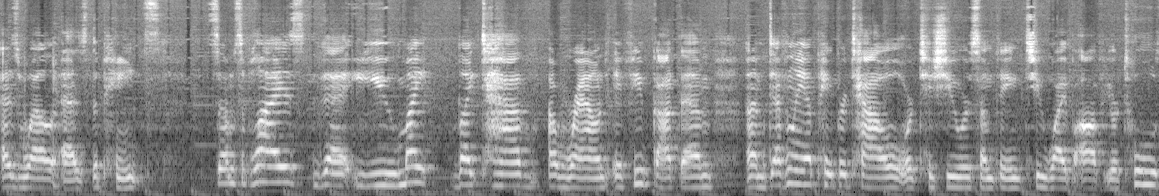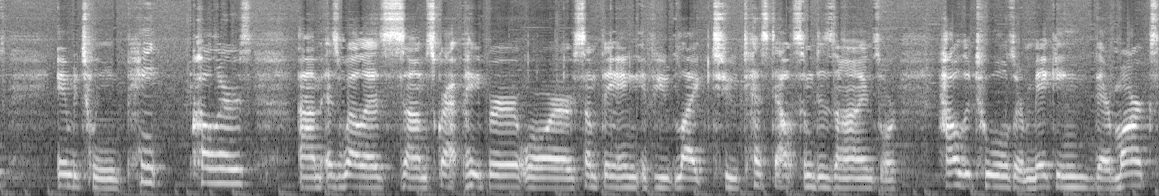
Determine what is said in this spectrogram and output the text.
as well as the paints. Some supplies that you might like to have around if you've got them. Um, definitely a paper towel or tissue or something to wipe off your tools in between paint colors um, as well as some scrap paper or something if you'd like to test out some designs or how the tools are making their marks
